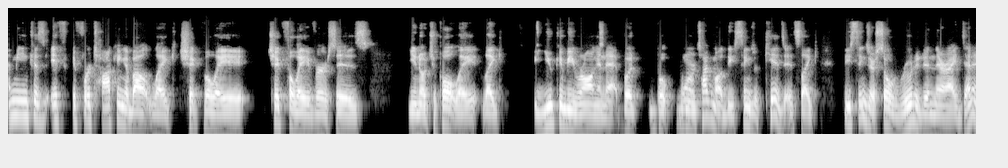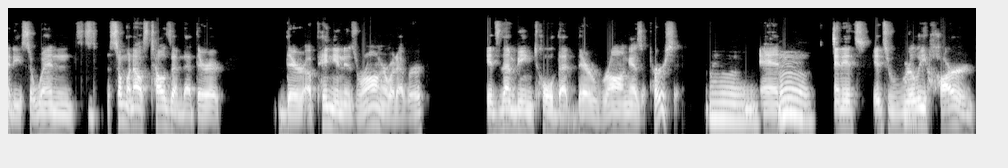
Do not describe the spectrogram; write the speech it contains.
I mean cuz if if we're talking about like Chick-fil-A Chick-fil-A versus you know Chipotle like you can be wrong in that but but when we're talking about these things with kids it's like these things are so rooted in their identity so when someone else tells them that their their opinion is wrong or whatever it's them being told that they're wrong as a person mm. and mm. and it's it's mm. really hard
